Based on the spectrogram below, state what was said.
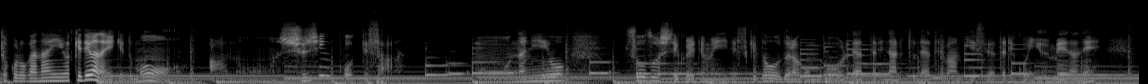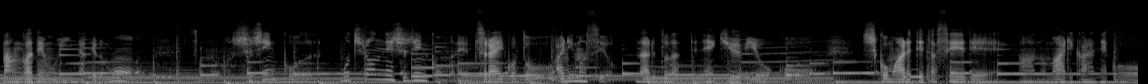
ところがないわけではないけどもあの主人公ってさもう何を想像してくれてもいいですけど、ドラゴンボールであったり、ナルトであったり、ワンピースであったり、こう有名なね、漫画でもいいんだけども、その主人公、もちろんね、主人公もね、辛いことありますよ。ナルトだってね、キュービをこう、仕込まれてたせいで、あの周りからね、こう、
